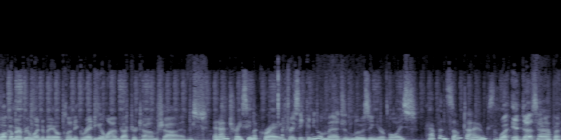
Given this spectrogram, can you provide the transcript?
Welcome, everyone, to Mayo Clinic Radio. I'm Dr. Tom Shives. And I'm Tracy McCray. Tracy, can you imagine losing your voice? Happens sometimes. Well, it does happen.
